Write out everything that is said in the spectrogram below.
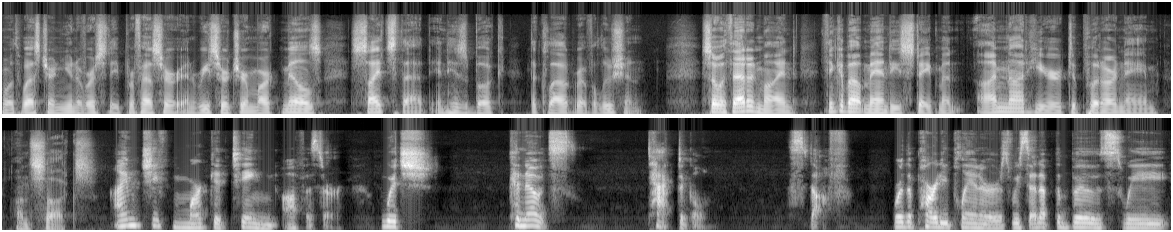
Northwestern University professor and researcher Mark Mills cites that in his book, the cloud revolution. So, with that in mind, think about Mandy's statement I'm not here to put our name on socks. I'm Chief Marketing Officer, which connotes tactical stuff. We're the party planners. We set up the booths. We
